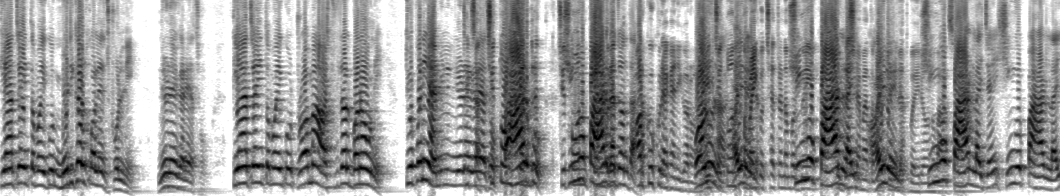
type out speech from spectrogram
त्यहाँ चाहिँ तपाईँको मेडिकल कलेज खोल्ने निर्णय गरेका छौँ। त्यहाँ चाहिँ तपाईँको ट्रमा हस्पिटल बनाउने। त्यो पनि हामीले निर्णय गरेका छौँ। पाहाडको सिङ्गो पाहाडका जनता। अर्को कुराकानी गरौँ। सिङ्गो पाहाडलाई होइन होइन। सिङ्गो पाहाडलाई चाहिँ सिङ्गो पाहाडलाई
